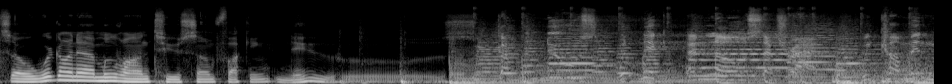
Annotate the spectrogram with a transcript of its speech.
So we're going to move on to some fucking news. We got the News with Nick and Los, that's right. We coming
